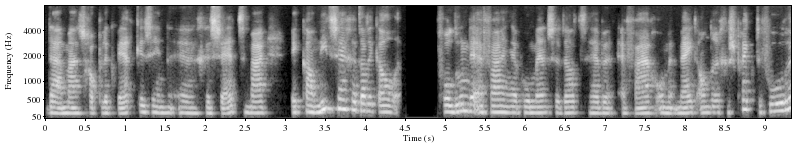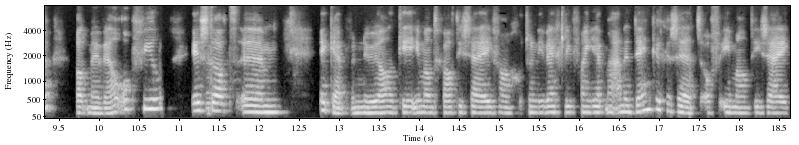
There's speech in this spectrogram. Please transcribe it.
daar maatschappelijk werk is in uh, gezet. Maar ik kan niet zeggen dat ik al voldoende ervaring heb hoe mensen dat hebben ervaren om met mij het andere gesprek te voeren. Wat mij wel opviel, is dat um, ik heb nu al een keer iemand gehad die zei van toen die wegliep van je hebt me aan het denken gezet. Of iemand die zei,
